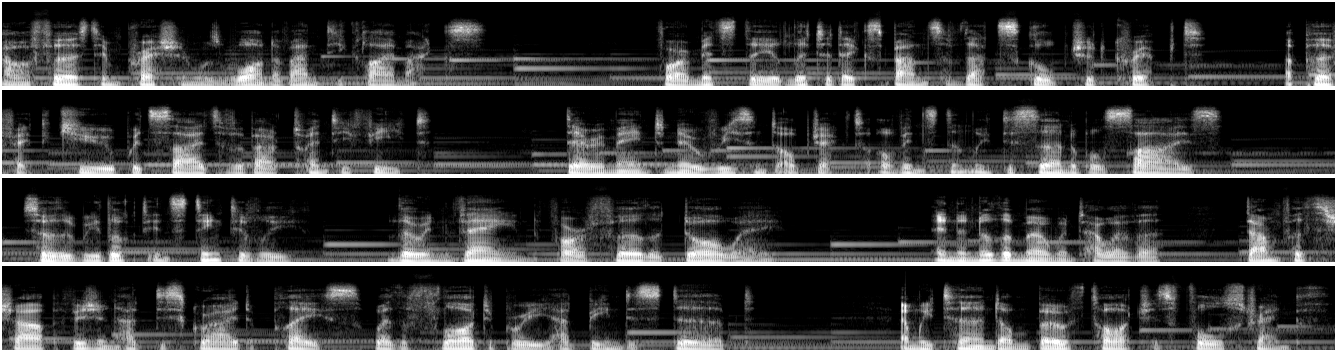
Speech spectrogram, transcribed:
our first impression was one of anticlimax. For amidst the littered expanse of that sculptured crypt, a perfect cube with sides of about 20 feet, there remained no recent object of instantly discernible size, so that we looked instinctively, though in vain, for a further doorway. In another moment, however, Danforth's sharp vision had descried a place where the floor debris had been disturbed, and we turned on both torches full strength.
